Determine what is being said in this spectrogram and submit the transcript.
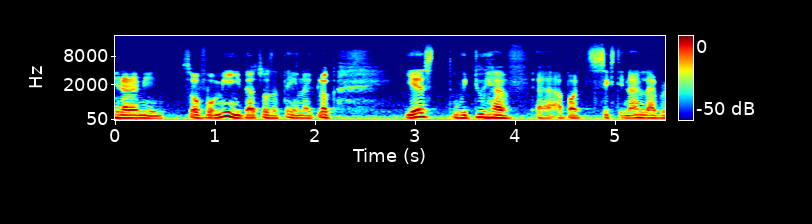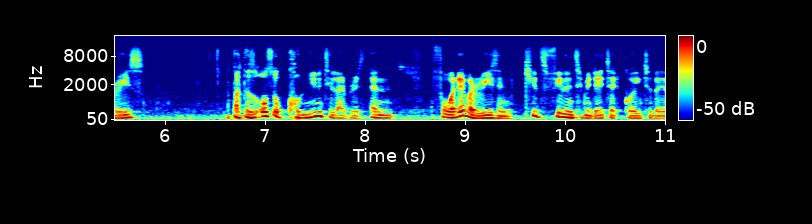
You know what I mean? So for me, that was the thing. Like, look, yes, we do have uh, about 69 libraries, but there's also community libraries. And for whatever reason, kids feel intimidated going to the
